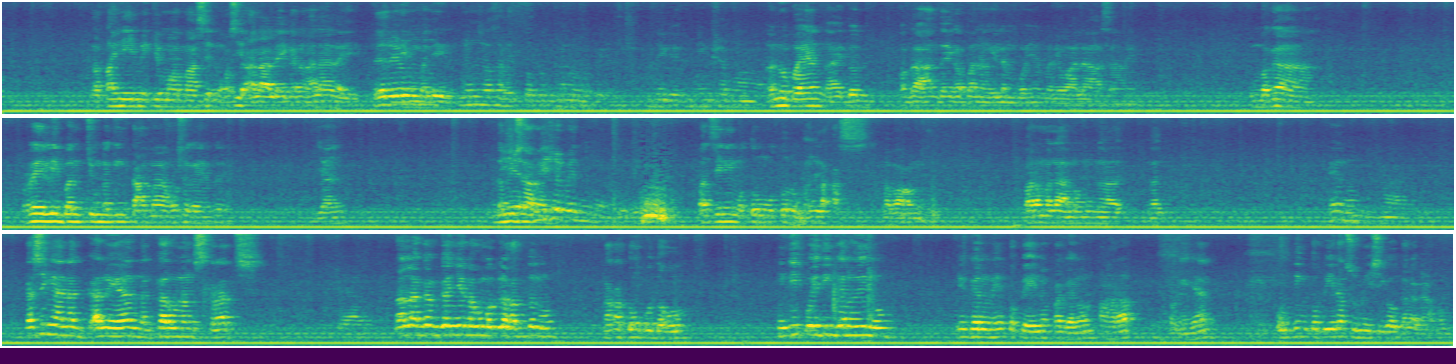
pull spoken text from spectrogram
natahimik yung mga muscle mo kasi alalay ka ng alalay. Pero yung, mo madin. yung nasakit ko, pag ano, hindi, hindi mo siya mga... Ano ba yan, idol? Pag-aantay ka pa ng ilang buwan yan, maniwala ka sa akin. Kumbaga, relevant yung naging tama ako sa ganito eh. Yan. Dami sa Hindi siya akin. pwede. Pansinin mo, tumutunog ang lakas. Hawakan mo. Para malaman mo na, nag... Ayan o. Kasi nga, nag, ano yan, nagkaroon ng scratch. Talagang ganyan ako maglakad doon, oh. Nakatungkod ako. Hindi pwedeng ganunin, oh. Yung ganunin, tupi na pag ganon, paharap, pag ganyan. Kunting tupi lang, sumisigaw talaga ako.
